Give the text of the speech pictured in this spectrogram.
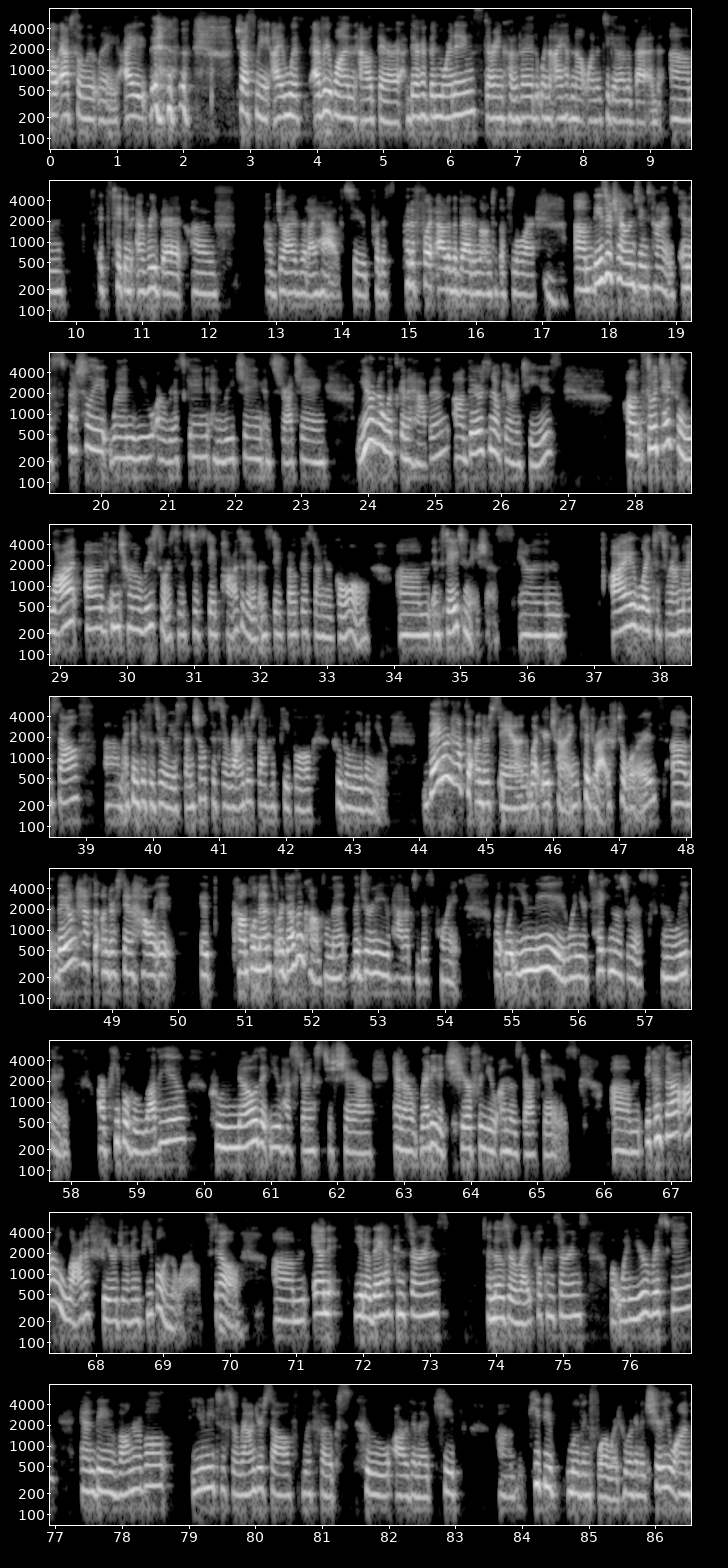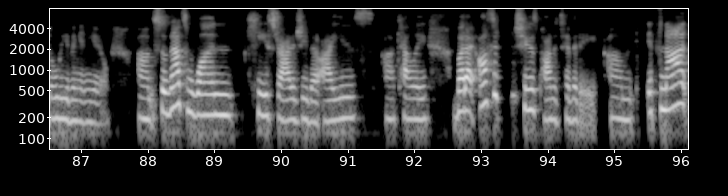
Oh absolutely. I trust me, I'm with everyone out there. There have been mornings during COVID when I have not wanted to get out of bed. Um, it's taken every bit of of drive that I have to put a put a foot out of the bed and onto the floor. Mm-hmm. Um, these are challenging times, and especially when you are risking and reaching and stretching, you don't know what's going to happen. Uh, there's no guarantees. Um, so it takes a lot of internal resources to stay positive and stay focused on your goal um, and stay tenacious. And I like to surround myself. Um, I think this is really essential to surround yourself with people who believe in you. They don't have to understand what you're trying to drive towards. Um, they don't have to understand how it it complements or doesn't complement the journey you've had up to this point. But what you need when you're taking those risks and leaping are people who love you, who know that you have strengths to share, and are ready to cheer for you on those dark days. Um, because there are a lot of fear driven people in the world still. Um, and, you know, they have concerns, and those are rightful concerns. But when you're risking and being vulnerable, you need to surround yourself with folks who are going to keep um, keep you moving forward, who are going to cheer you on, believing in you. Um, so that's one key strategy that I use, uh, Kelly. But I also choose positivity. Um, it's not,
